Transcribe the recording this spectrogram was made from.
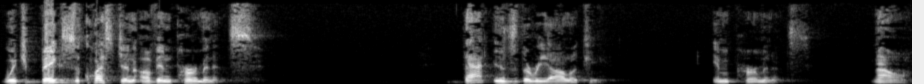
Which begs the question of impermanence. That is the reality. Impermanence. Now,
